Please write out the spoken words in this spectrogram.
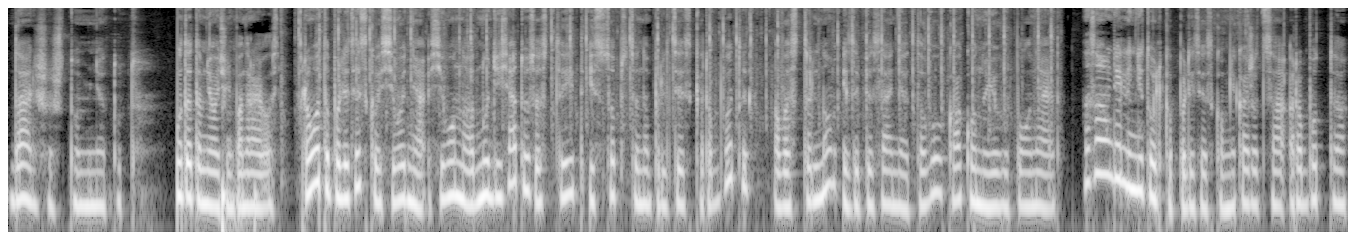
дальше что меня тут Вот это мне очень понравилось. Работа полицейского сегодня всего на одну десятую состоит из, собственно, полицейской работы, а в остальном из описания того, как он ее выполняет. На самом деле не только полицейского. Мне кажется, работа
